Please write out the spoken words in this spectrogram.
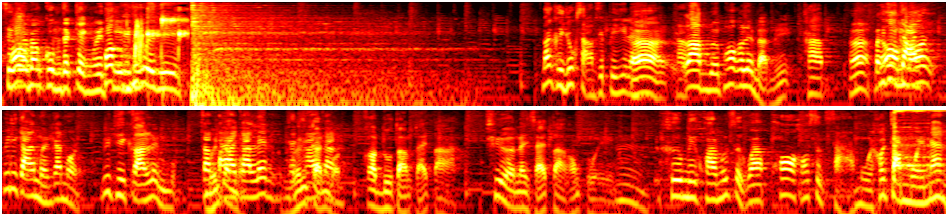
เซียนมวยบางกลุ่มจะเก่งเวพ่อทีกินนี้ทุกเวที นั่นคือยุค 30 ปีที่แล้วอ่าครับลาบเลยพ่อก็เล่นแบบนี้ครับอ่าไปวิอ้อธีมการน้อย วิธีการเหมือนกันหมด วิธีการเล่นสไตล์การเล่นเหมือนคล้ายๆกันกันหมดก็ดูตามสายตา เชื่อในสายตาของตัวเอง อืมคือมีความรู้สึกว่าพ่อเขาศึกษามวยเขาจำมวยแม่น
